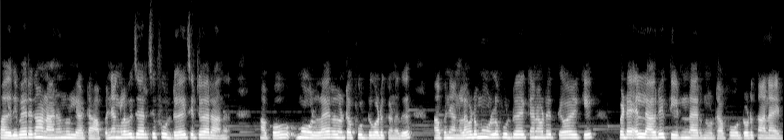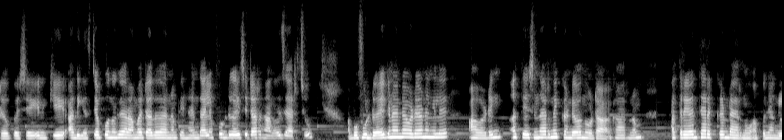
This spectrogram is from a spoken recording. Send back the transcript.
പകുതി പേരെ കാണാനൊന്നും ഇല്ല കേട്ടോ അപ്പൊ ഞങ്ങൾ വിചാരിച്ച് ഫുഡ് കഴിച്ചിട്ട് വരാന്ന്. അപ്പോൾ മുകളിലായിരുന്നു കേട്ടോ ഫുഡ് കൊടുക്കണത്. അപ്പൊ ഞങ്ങൾ അവിടെ മുകളിൽ ഫുഡ് കഴിക്കാൻ അവിടെ എത്തിയ വഴിക്ക് ഇവിടെ എല്ലാവരും എത്തിയിട്ടുണ്ടായിരുന്നു കേട്ടോ ഫോട്ടോ എടുക്കാനായിട്ട്. പക്ഷെ എനിക്ക് അധികം സ്റ്റെപ്പ് ഒന്നും കയറാൻ പറ്റാത്ത കാരണം പിന്നെ എന്തായാലും ഫുഡ് കഴിച്ചിട്ട് ഇറങ്ങാമെന്ന് വിചാരിച്ചു. അപ്പോൾ ഫുഡ് കഴിക്കണതിന്റെ അവിടെ ആണെങ്കിൽ അവിടെ അത്യാവശ്യം നേരം നിൽക്കേണ്ടി വന്നു കേട്ടോ കാരണം അത്രയും തിരക്കുണ്ടായിരുന്നു. അപ്പൊ ഞങ്ങൾ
